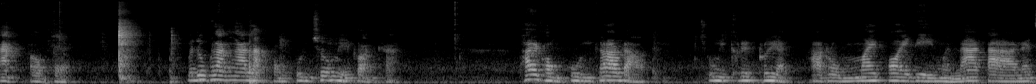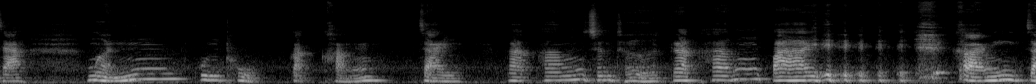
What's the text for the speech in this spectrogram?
อะโอเค มาดูพลังงานหลักของคุณช่วงนี้ก่อนค่ะ ไพ่ของคุณก้าวดาบ ช่วงนี้เครียดๆอารมณ์ไม่ค่อยดีเหมือนหน้าตานะจ๊ะ เหมือนคุณถูกกักขังใจกักขังฉันเถิดกักขังไปขังใจ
